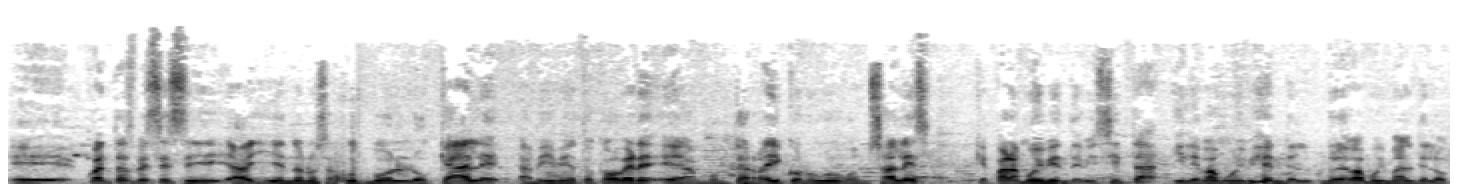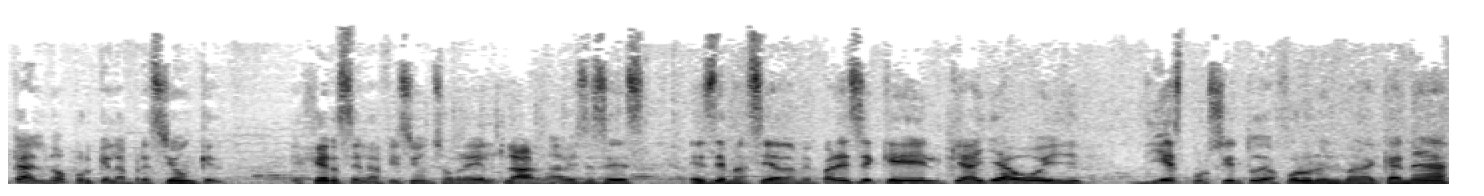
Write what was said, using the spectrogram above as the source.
Eh, ¿Cuántas veces eh, yéndonos a fútbol local, eh, a mí me ha tocado ver eh, a Monterrey con Hugo González, que para muy bien de visita y le va muy bien, del- le va muy mal de local, ¿no? Porque la presión que ejerce la afición sobre él Claro. a veces es, es demasiada. Me parece que el que haya hoy 10% de aforo en el Maracaná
